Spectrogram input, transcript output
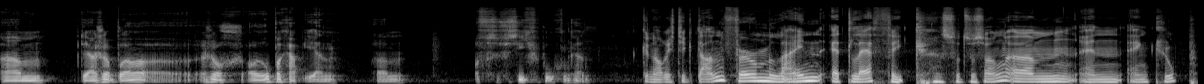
ähm, der auch schon ein paar äh, schon auch Europacup-Ehren ähm, auf sich verbuchen kann. Genau, richtig. Dann Firm Line Athletic sozusagen. Ähm, ein, ein Club.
